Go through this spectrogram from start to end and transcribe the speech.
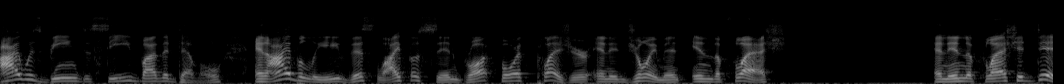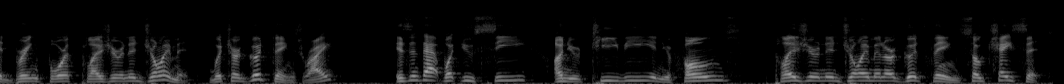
I was being deceived by the devil, and I believe this life of sin brought forth pleasure and enjoyment in the flesh. And in the flesh, it did bring forth pleasure and enjoyment, which are good things, right? Isn't that what you see on your TV and your phones? Pleasure and enjoyment are good things, so chase it.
